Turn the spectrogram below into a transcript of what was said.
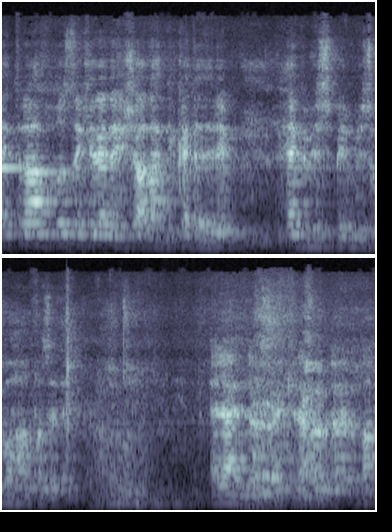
etrafımızdakilere de inşallah dikkat edelim. Hepimiz birbirimizi muhafaza edelim. Ela inna kelam ve Allah.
